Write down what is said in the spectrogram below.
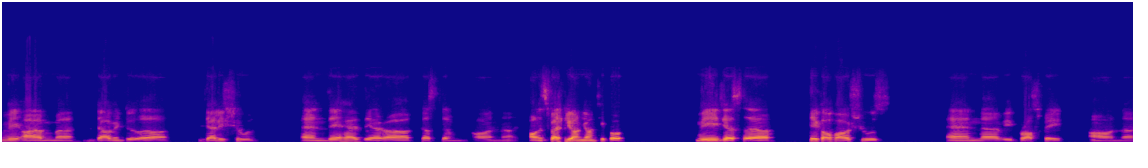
we um uh, dive into uh, Delhi Shul, and they had their uh, custom on uh, on especially on Yom Kippur. We just uh, take off our shoes and uh, we prostrate on uh,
